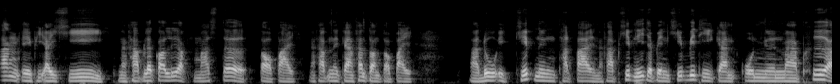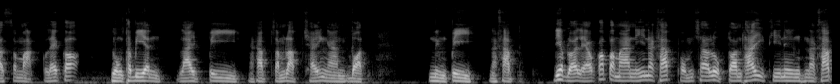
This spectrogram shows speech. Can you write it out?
ตั้ง API key นะครับ แล้วก็เลือก master ต่อไปนะครับ ในการขั้นตอนต่อไปดูอีกคลิปหนึ่งถัดไปนะครับ คลิปนี้จะเป็นคลิปวิธีการโอนเงินมาเพื่อสมัคร และก็ลงทะเบียนรายปีนะครับสำหรับใช้งานบอท1 ปีนะครับ เรียบร้อยแล้วก็ประมาณนี้นะครับ ผมสรุปตอนท้ายอีกทีหนึ่งนะครับ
